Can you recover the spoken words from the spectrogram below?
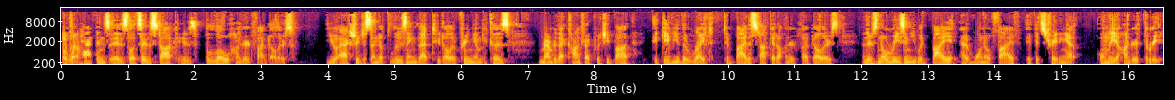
But okay. what happens is, let's say the stock is below $105. You actually just end up losing that $2 premium because remember that contract which you bought, it gave you the right to buy the stock at $105. And there's no reason you would buy it at 105 if it's trading at only 103.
